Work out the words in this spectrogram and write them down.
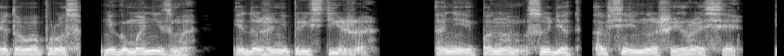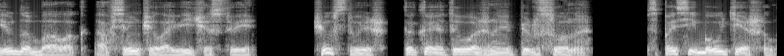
Это вопрос не гуманизма и даже не престижа. Они по нам судят о всей нашей расе и вдобавок о всем человечестве. Чувствуешь, какая ты важная персона? Спасибо, утешил.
